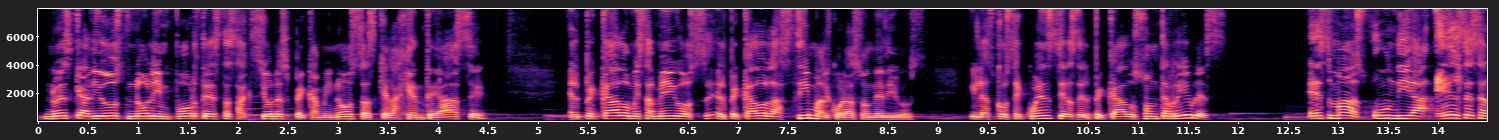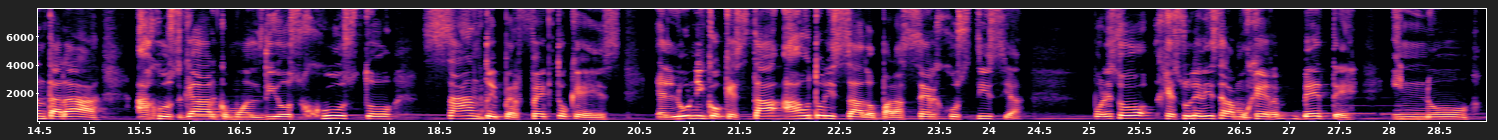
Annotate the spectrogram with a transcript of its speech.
no es que a Dios no le importe estas acciones pecaminosas que la gente hace. El pecado, mis amigos, el pecado lastima el corazón de Dios y las consecuencias del pecado son terribles. Es más, un día Él se sentará a juzgar como el Dios justo, santo y perfecto que es, el único que está autorizado para hacer justicia. Por eso Jesús le dice a la mujer, vete y no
